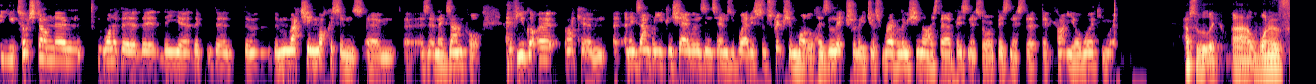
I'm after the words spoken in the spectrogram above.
you touched on um, one of the the the, uh, the, the, the, the matching moccasins um, uh, as an example. Have you got a, like um, an example you can share with us in terms of where this subscription model has literally just revolutionised their business or a business that, that you're working with? Absolutely. Uh, one of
